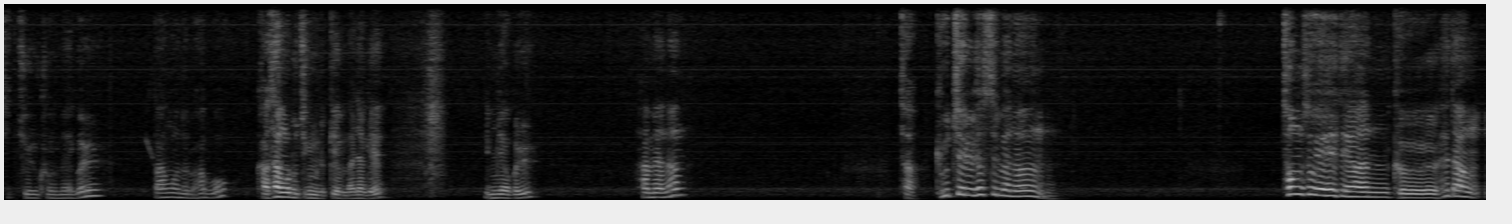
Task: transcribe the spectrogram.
지출 금액을 빵원으로 하고 가상으로 지금 이렇게 만약에 입력을 하면은 자 교체를 했으면은 청소에 대한 그 해당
